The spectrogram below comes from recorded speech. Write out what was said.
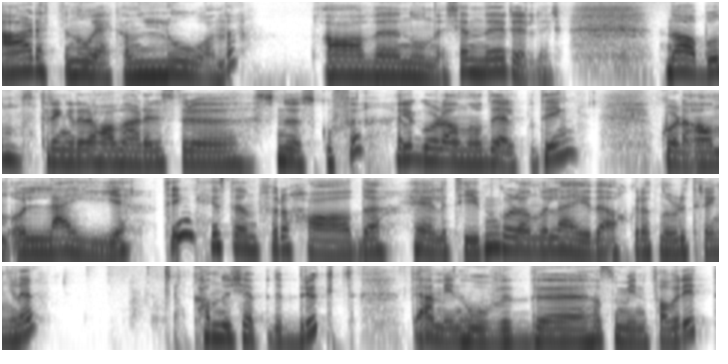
Er dette noe jeg kan låne av noen jeg kjenner, eller naboen? Trenger dere ha med deres snøskuffe, eller går det an å dele på ting? Går det an å leie ting istedenfor å ha det hele tiden? Går det an å leie det akkurat når du trenger det? Kan du kjøpe det brukt? Det er min hoved, eh, altså min favoritt.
